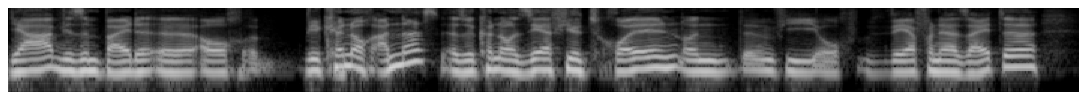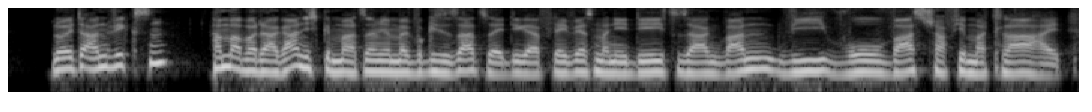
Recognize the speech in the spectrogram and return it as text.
ja, wir sind beide äh, auch, wir können auch anders. Also wir können auch sehr viel trollen und irgendwie auch sehr von der Seite Leute anwichsen. Haben aber da gar nicht gemacht, sondern wir haben halt wirklich gesagt, so, ey, Digga, vielleicht wäre es mal eine Idee zu sagen, wann, wie, wo, was, schaff hier mal Klarheit.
